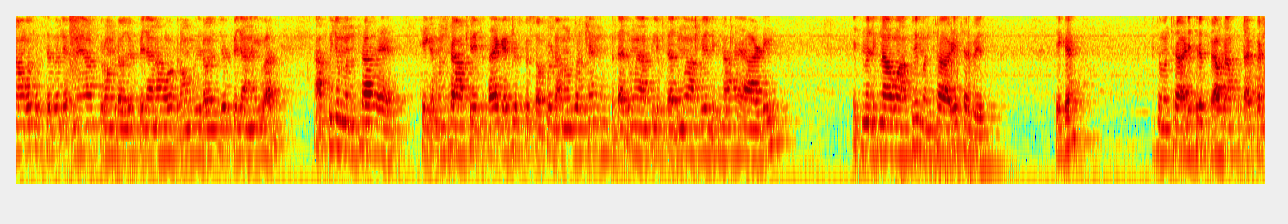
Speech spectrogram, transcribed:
करना होगा सबसे पहले अपने आप क्रोम ब्राउज़र पे जाना होगा। क्रोम ब्राउज़र पे जाने के बाद आपकी जो मंत्रा है, ठीक है, मंत्रा आपके लिए पता है। कैसे उसको सॉफ्टवेयर डाउनलोड करते हैं। नहीं पता है तो मैं आपके लिए बता दूँगा। आपके लिए लिखना है आर डी इसमें लिखना होगा आपके लिए मंत्रा आर डी सर्विस ठीक है? तो मंत्रा आर सर्विस फटाफट आपको टाइप कर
